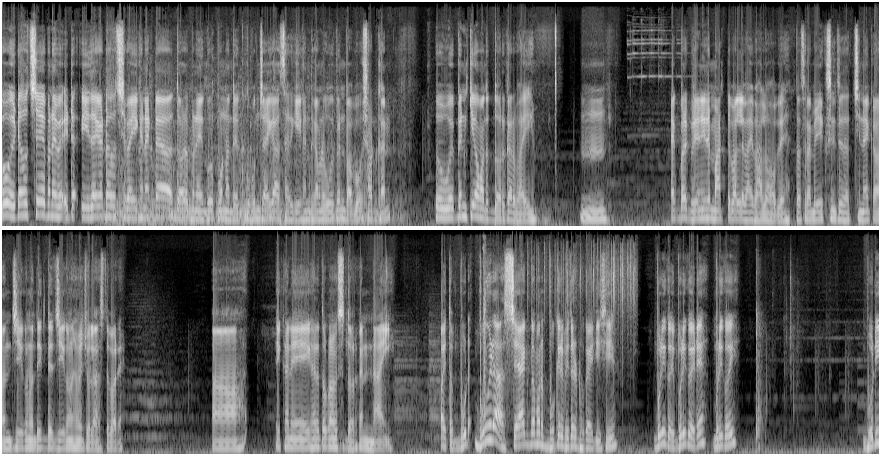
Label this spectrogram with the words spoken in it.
ও, এটা হচ্ছে মানে এটা, এই জায়গাটা হচ্ছে ভাই, এখানে একটা মানে গোপন গোপন জায়গা আছে আর কি, এখান থেকে আমরা ওয়েপেন পাবো শর্টগান তো ওয়েপেন কিও আমাদের দরকার ভাই। একবার গ্রেনেডে মারতে পারলে ভাই ভালো হবে। তাছাড়া আমি রিক্স নিতে চাচ্ছি না, কারণ যে কোনো দিক দিয়ে যে কোনো সময় চলে আসতে পারে। এখানে এখানে তো কোনো কিছু দরকার নাই। হয়তো বুড়া বুড়া আসছে, একদম আমার বুকের ভিতরে ঢুকাই দিছি বুড়ি কই বুড়ি কই রে? বুড়ি কই? বুড়ি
